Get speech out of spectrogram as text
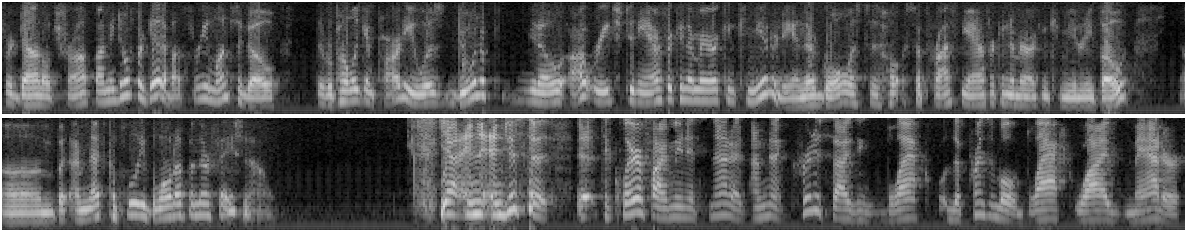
for Donald Trump. I mean, don't forget about three months ago, the Republican Party was doing a you know outreach to the African American community, and their goal was to ho- suppress the African American community vote. Um, but I mean, that's completely blown up in their face now. Yeah, and and just to uh, to clarify, I mean, it's not a. I'm not criticizing black the principle of Black Lives Matter.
